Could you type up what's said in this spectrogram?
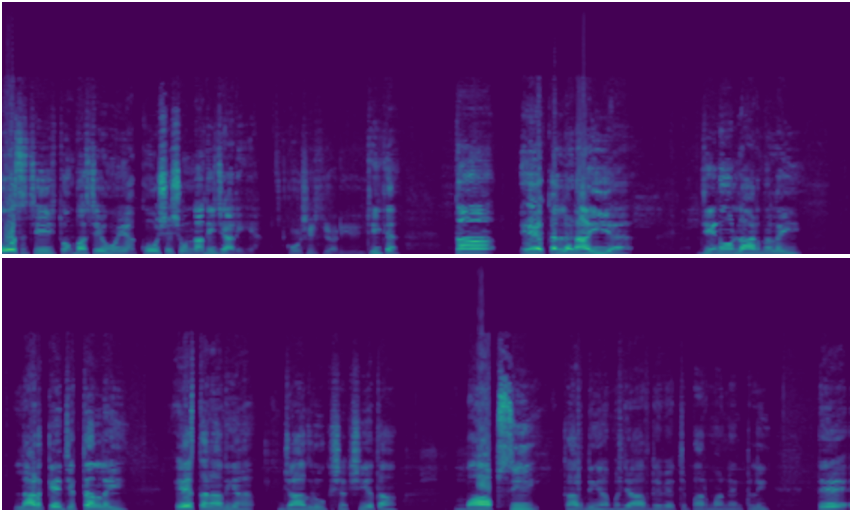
ਉਸ ਚੀਜ਼ ਤੋਂ ਬਚੇ ਹੋਏ ਆ ਕੋਸ਼ਿਸ਼ ਉਹਨਾਂ ਦੀ ਜਾਰੀ ਹੈ ਕੋਸ਼ਿਸ਼ ਜਾਰੀ ਹੈ ਜੀ। ਠੀਕ ਹੈ? ਤਾਂ ਇਹ ਇੱਕ ਲੜਾਈ ਹੈ ਜਿਹਨੂੰ ਲੜਨ ਲਈ ਲੜ ਕੇ ਜਿੱਤਣ ਲਈ ਇਸ ਤਰ੍ਹਾਂ ਦੀਆਂ ਜਾਗਰੂਕ ਸ਼ਖਸੀਅਤਾਂ ਵਾਪਸੀ ਕਰਦੀਆਂ ਪੰਜਾਬ ਦੇ ਵਿੱਚ ਪਰਮਾਨੈਂਟਲੀ ਤੇ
